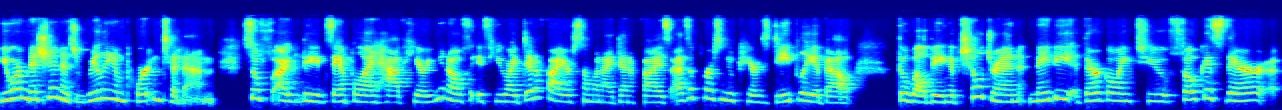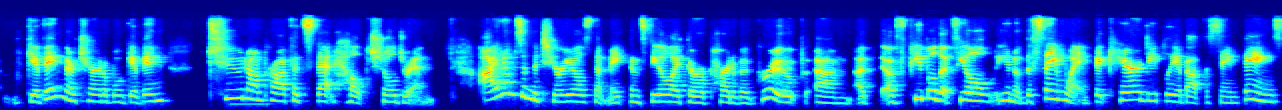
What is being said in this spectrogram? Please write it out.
Your mission is really important to them. So I, the example i have here you know if, if you identify or someone identifies as a person who cares deeply about the well-being of children maybe they're going to focus their giving their charitable giving to nonprofits that help children. Items and materials that make them feel like they're a part of a group um, of, of, people that feel, you know, the same way, that care deeply about the same things.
